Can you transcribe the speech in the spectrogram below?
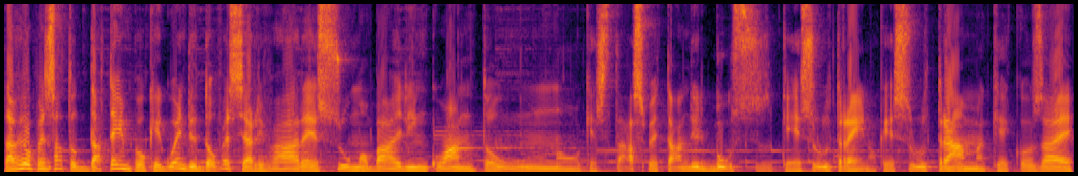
L'avevo pensato da tempo che Gwent dovesse arrivare su mobile in quanto uno che sta aspettando il bus, che è sul treno, che è sul tram, che cosa è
